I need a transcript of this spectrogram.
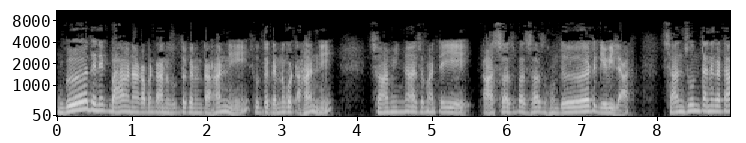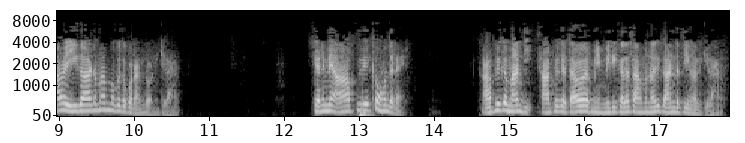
ගොඩනෙක් භාවනා කමටහන සුද්ධ කරනට අහන්නේ, සුද්ධ කරනකොට අහන්නේ ස්වාමීන් වහන්සේ මට මේ ආස්වාද ප්‍රසවාස හොඳට ගෙවිලා සංසුන් තැනකට ආව ඊගාට මම මොකද කරන්න ඕනේ කියලා. කියන්නේ මේ ආපු එක හොඳ නැහැ. ආපු එක මදි. ආපු එක තව මේ මිරිකල තම මොනවද ගන්න තියනවද කියලා අහනවා.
